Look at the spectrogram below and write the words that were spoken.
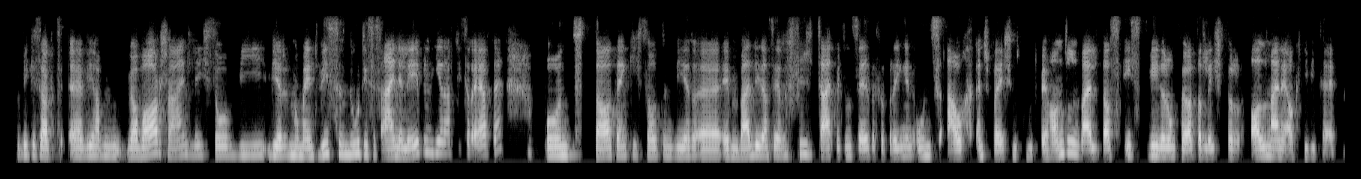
wie gesagt, äh, wir haben ja wahrscheinlich so, wie wir im Moment wissen, nur dieses eine Leben hier auf dieser Erde. Und da denke ich, sollten wir äh, eben, weil wir da sehr viel Zeit mit uns selber verbringen, uns auch entsprechend gut behandeln, weil das ist wiederum förderlich für all meine Aktivitäten.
